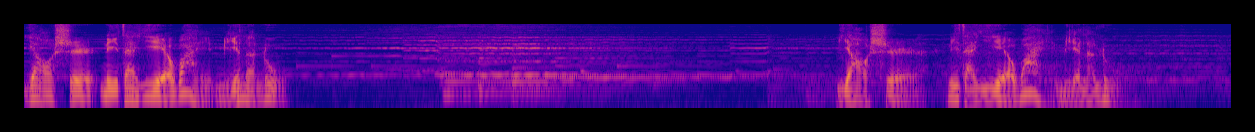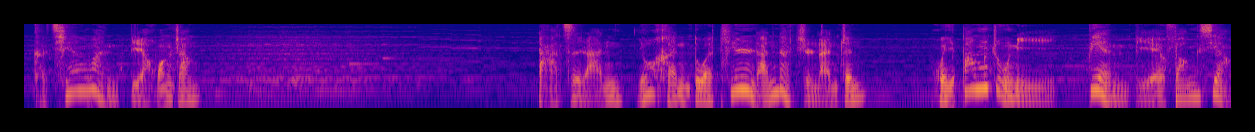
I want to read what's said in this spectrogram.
要是你在野外迷了路，要是你在野外迷了路，可千万别慌张，大自然有很多天然的指南针，会帮助你辨别方向。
